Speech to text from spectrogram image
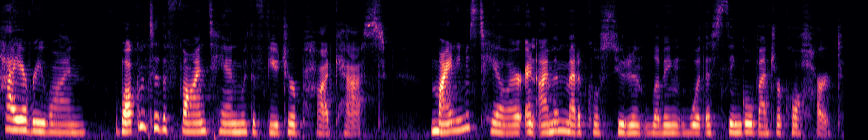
Hi, everyone. Welcome to the Fontan with a Future podcast. My name is Taylor, and I'm a medical student living with a single ventricle heart.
